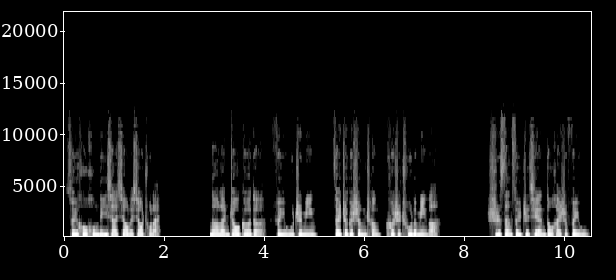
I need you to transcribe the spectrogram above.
随后轰的一下笑了笑出来。纳兰朝歌的。废物之名，在这个圣城可是出了名啊！十三岁之前都还是废物，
